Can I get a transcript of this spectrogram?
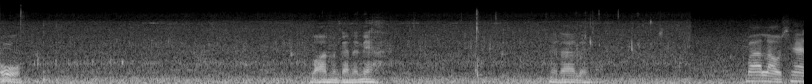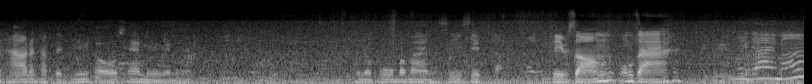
โอ้ ร้อนเหมือนกันนะเนี่ย ใช้ได้เลย บ้านเราแช่เท้านะครับ แต่ที่นี่เขาแช่มือกันนะฮะอุณหภูมิประมาณ 40 42 องศา ไม่ได้มั้ง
